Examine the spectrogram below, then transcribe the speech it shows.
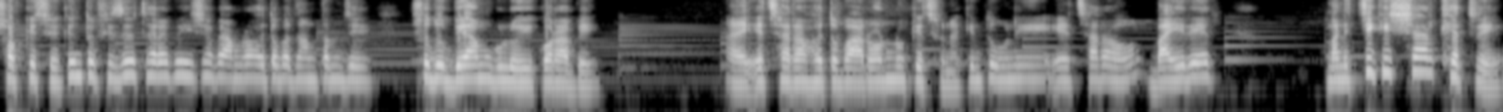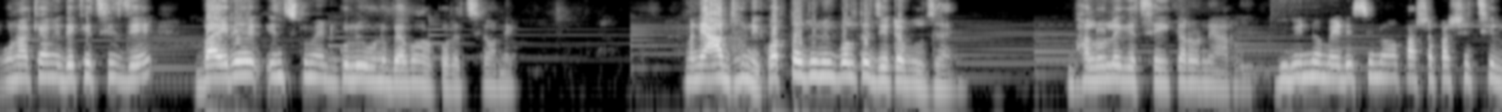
সবকিছুই কিন্তু ফিজিওথেরাপি হিসাবে আমরা হয়তো বা জানতাম যে শুধু ব্যায়ামগুলোই করাবে। এছাড়া হয়তো বা আর অন্য কিছু না। কিন্তু উনি এছাড়াও বাইরের মানে চিকিৎসার ক্ষেত্রে ওনাকে আমি দেখেছি যে বাইরের ইনস্ট্রুমেন্টগুলি উনি ব্যবহার করেছে অনেক। মানে আধুনিক, অত্যাধুনিক বলতে যেটা বোঝায়। ভালো লেগেছে এই কারণে আরও। বিভিন্ন মেডিসিনও পাশাপাশি ছিল।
